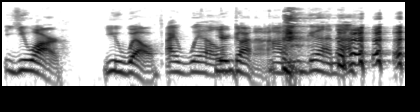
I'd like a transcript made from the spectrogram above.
You are. You will. I will. You're gonna. I'm gonna.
